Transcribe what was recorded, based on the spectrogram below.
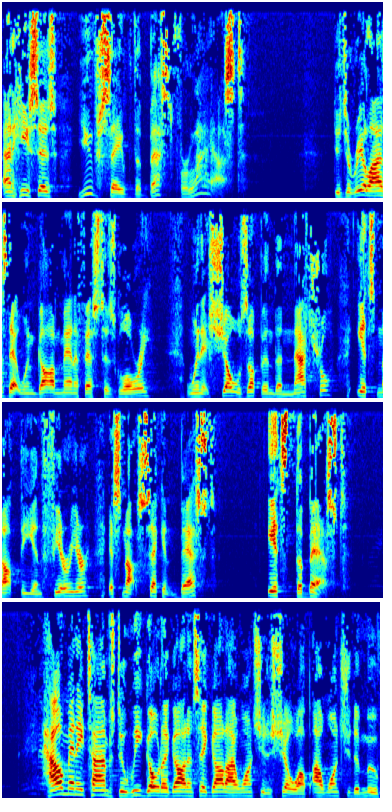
And he says, You've saved the best for last. Did you realize that when God manifests His glory, when it shows up in the natural, it's not the inferior, it's not second best, it's the best. How many times do we go to God and say, God, I want you to show up. I want you to move.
